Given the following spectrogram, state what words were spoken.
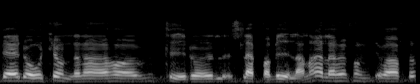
det är då kunderna har tid att släppa bilarna eller hur funkar Varför?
